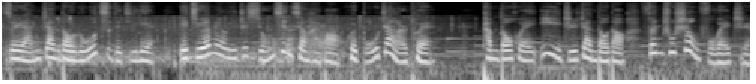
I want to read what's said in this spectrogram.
虽然战斗如此的激烈，也绝没有一只雄性象海豹会不战而退。它们都会一直战斗到分出胜负为止。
